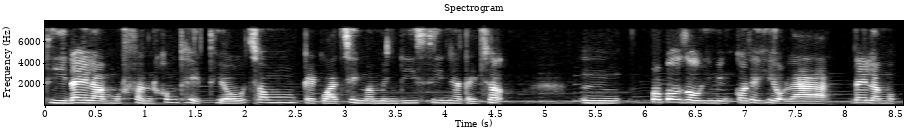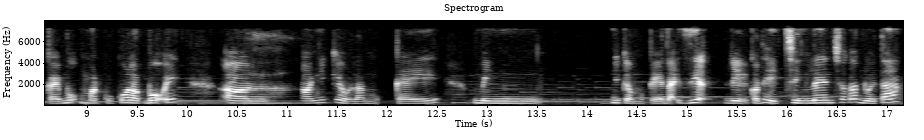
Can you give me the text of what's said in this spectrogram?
thì đây là một phần không thể thiếu trong cái quá trình mà mình đi xin nhà tài trợ. Um, proposal thì mình có thể hiểu là đây là một cái bộ mặt của câu lạc bộ ấy. Uh, nó như kiểu là một cái mình như kiểu một cái đại diện để có thể trình lên cho các đối tác.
